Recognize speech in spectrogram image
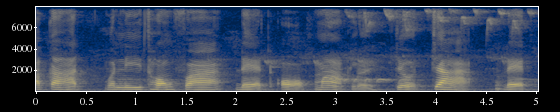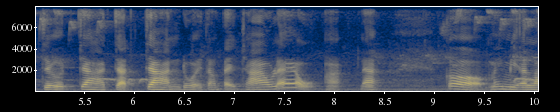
อากาศวันนี้ท้องฟ้าแดดออกมากเลย เจิดจ้า แดดเจิดจ้าจัดจ้านด้วยตั้งแต่เช้าแล้วอะนะก็ไม่มีอะไร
